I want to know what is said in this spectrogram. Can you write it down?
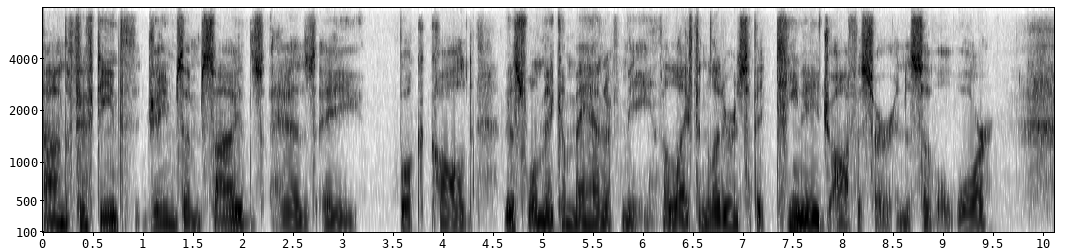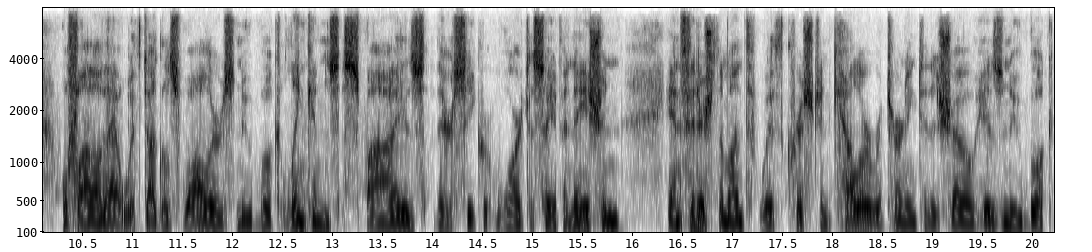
On the 15th, James M. Sides has a book called This Will Make a Man of Me The Life and Letters of a Teenage Officer in the Civil War. We'll follow that with Douglas Waller's new book, Lincoln's Spies Their Secret War to Save a Nation, and finish the month with Christian Keller returning to the show, his new book,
